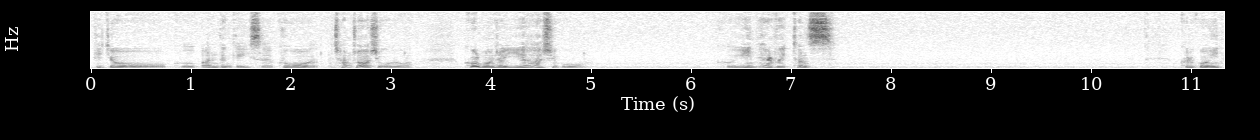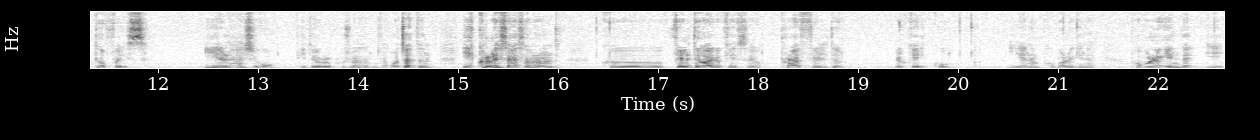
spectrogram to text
비디오 그 만든 게 있어요. 그거 참조하시고요. 그걸 먼저 이해하시고 그 inheritance 그리고 인터페이스 이해를 하시고 비디오를 보셔야 됩니다. 어쨌든 이 클래스에서는 그 필드가 이렇게 있어요. 프라이빗 필드 이렇게 있고 얘는 퍼블릭이네. 퍼블릭인데 이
